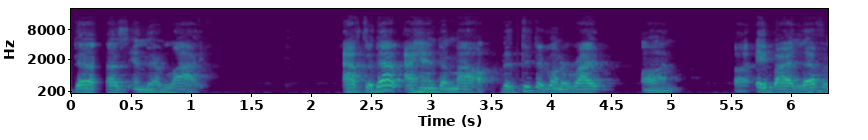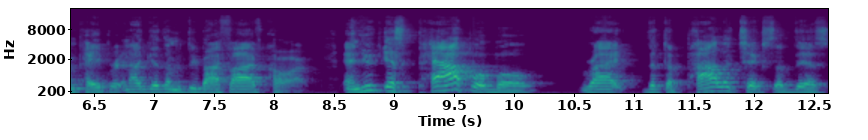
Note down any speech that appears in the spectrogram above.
does in their life after that, I hand them out. They think they're going to write on uh, 8 by 11 paper, and I give them a 3 by 5 card. And you, it's palpable, right, that the politics of this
